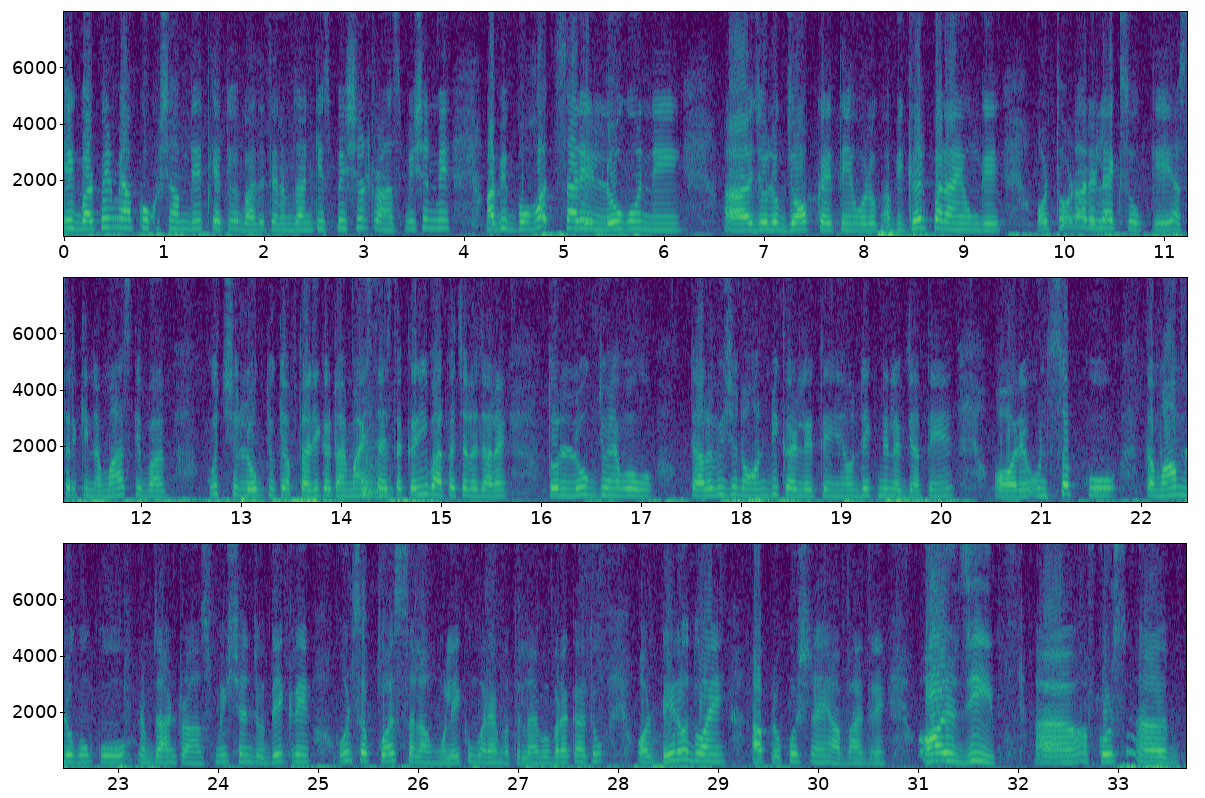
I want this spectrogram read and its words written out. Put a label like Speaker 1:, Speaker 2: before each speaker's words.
Speaker 1: एक बार फिर मैं आपको खुश आमदेद कहती हूँ इबादत रमज़ान की स्पेशल ट्रांसमिशन में अभी बहुत सारे लोगों ने जो लोग जॉब करते हैं, वो लोग अभी घर पर आए होंगे और थोड़ा रिलैक्स होके असर की नमाज़ के बाद कुछ लोग, क्योंकि अफ्तारी का टाइम आहिस्ता आहिस्ता करीब आता चला जा रहा है तो लोग जो है वो टेलीविज़न ऑन भी कर लेते हैं और देखने लग जाते हैं और उन सबको तमाम लोगों को रमज़ान ट्रांसमिशन जो देख रहे हैं, उन सबको अस्सलाम वालेकुम वरहमतुल्लाहि वबरकातुहू। और ढेरों दुआएँ, आप लोग खुश रहें, आबाद रहें। और जी ऑफकोर्स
